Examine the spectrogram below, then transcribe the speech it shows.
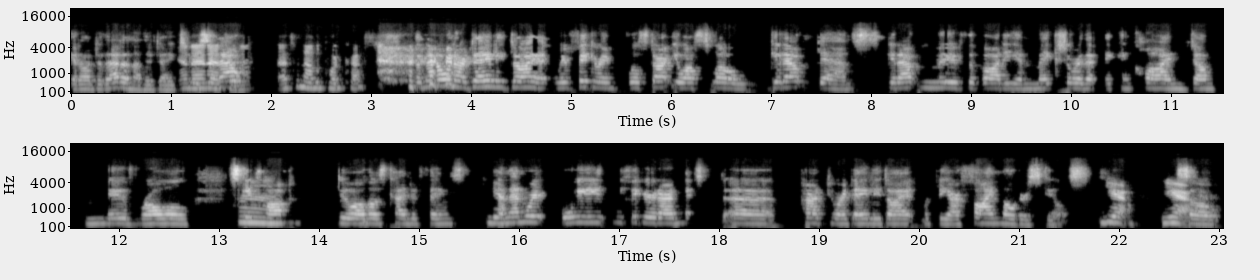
get onto that another day too. And then so that's, now, another, that's another podcast. so now in our daily diet, we're figuring we'll start you off slow. Get out and dance. Get out and move the body and make sure that they can climb, jump, move, roll, skip, Mm. hop, do all those kind of things. Yeah. And then we we we figured our next uh, part to our daily diet would be our fine motor skills. yeah, yeah, So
